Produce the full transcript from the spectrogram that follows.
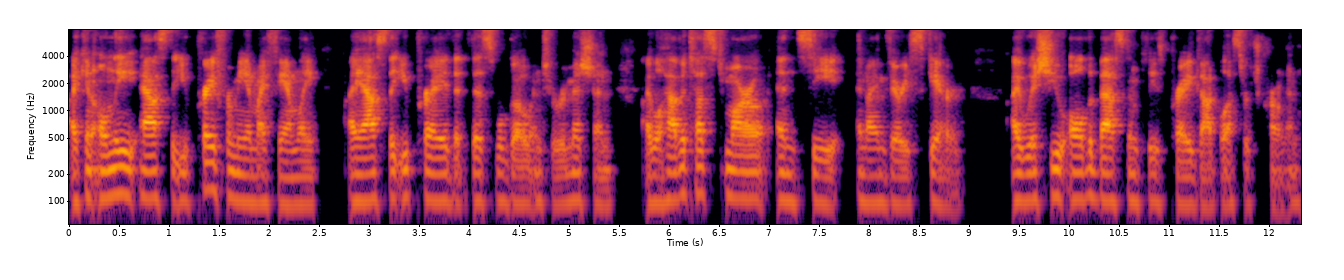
I can only ask that you pray for me and my family. I ask that you pray that this will go into remission. I will have a test tomorrow and see, and I am very scared. I wish you all the best and please pray. God bless Rich Cronin.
